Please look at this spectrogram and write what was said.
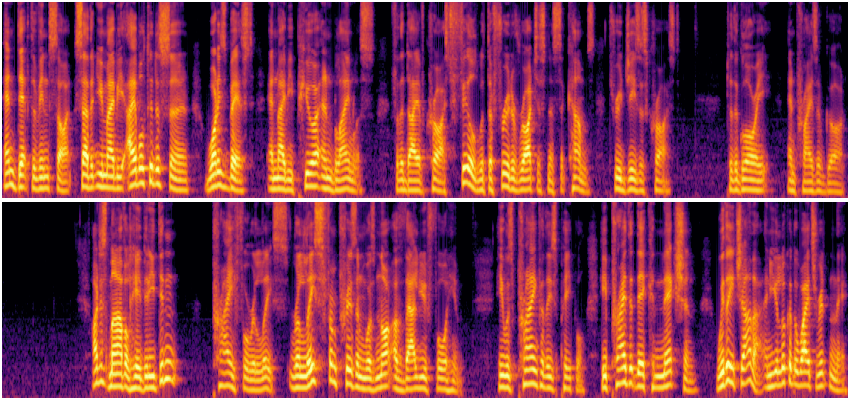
and depth of insight, so that you may be able to discern what is best and may be pure and blameless for the day of Christ, filled with the fruit of righteousness that comes through Jesus Christ, to the glory and praise of God. I just marvel here that he didn't pray for release. Release from prison was not of value for him. He was praying for these people. He prayed that their connection with each other, and you look at the way it's written there,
